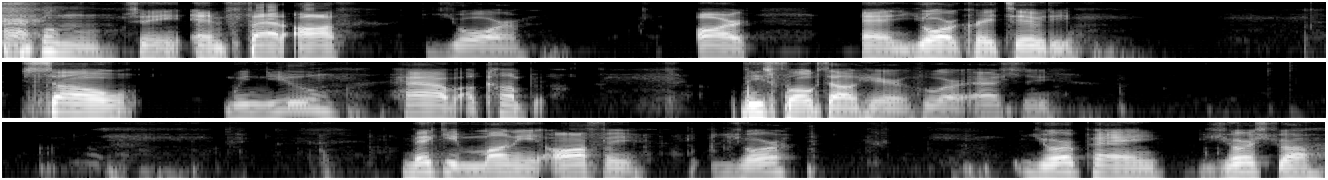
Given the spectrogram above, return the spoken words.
and fat off your art and your creativity. So when you have a company, these folks out here who are actually making money off of your your pain, your strong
